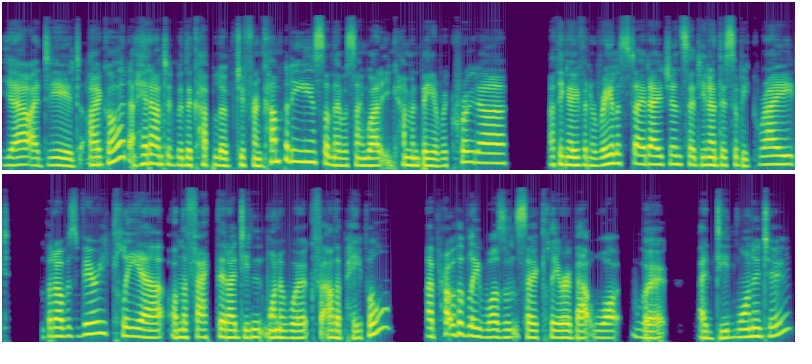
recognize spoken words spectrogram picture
Yeah, I did. I got headhunted with a couple of different companies and they were saying, why don't you come and be a recruiter? I think even a real estate agent said, you know, this will be great. But I was very clear on the fact that I didn't want to work for other people. I probably wasn't so clear about what work I did want to do.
